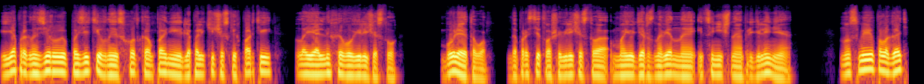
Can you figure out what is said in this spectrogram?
и я прогнозирую позитивный исход кампании для политических партий, лояльных Его Величеству. Более того, да простит Ваше Величество мое дерзновенное и циничное определение, но смею полагать,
